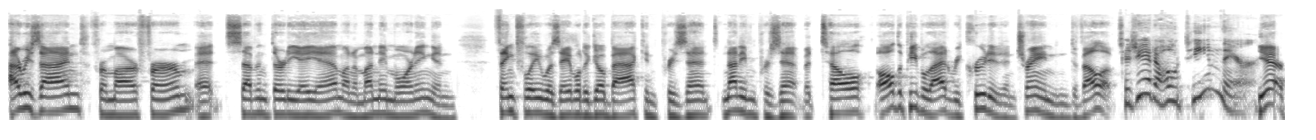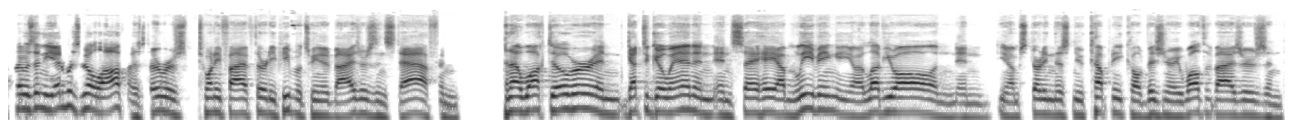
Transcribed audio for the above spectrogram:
I resigned from our firm at 7:30 a.m. on a Monday morning and thankfully was able to go back and present not even present but tell all the people that i had recruited and trained and developed because you had a whole team there yeah i was in the edwardsville office there was 25 30 people between advisors and staff and and I walked over and got to go in and, and say, Hey, I'm leaving. You know, I love you all. And, and, you know, I'm starting this new company called Visionary Wealth Advisors. And,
